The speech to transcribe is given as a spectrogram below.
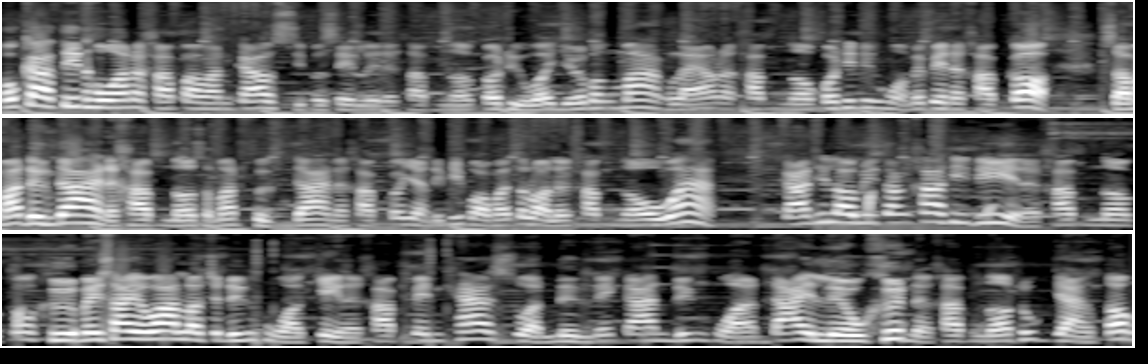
โอกาสตีนหัวนะครับประมาณ 90%เลยนะครับเนาะก็ถือว่าเยอะมากๆแล้วนะครับเนาะคนที่ดึงหัวไม่เป็นนะครับก็สามารถดึงได้นะครับเนาะสามารถฝึกได้นะครับก็อย่างที่พี่บอกมาตลอดเลยครับเนาะว่าการที่เรามีตั้งค่าที่ดีนะครับเนาะก็คือไม่ใช่ว่าเราจะดึงหัวเก่งนะครับเป็นแค่ส่วนหนึ่งในการดึงหัวได้เร็วขึ้นนะครับเนาะทุกอย่างต้อง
